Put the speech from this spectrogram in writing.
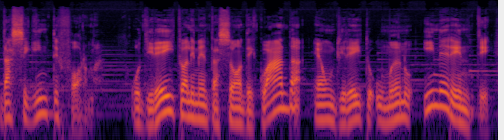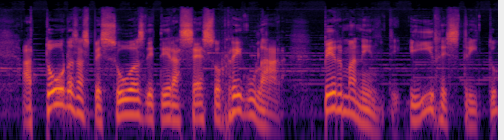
da seguinte forma: o direito à alimentação adequada é um direito humano inerente a todas as pessoas de ter acesso regular permanente e irrestrito,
